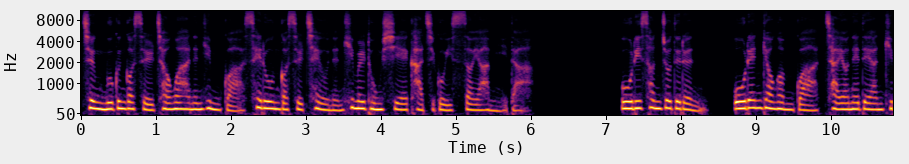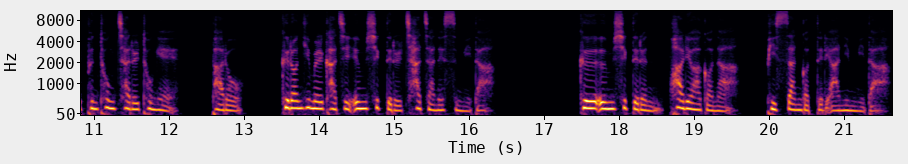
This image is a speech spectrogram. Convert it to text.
즉 묵은 것을 정화하는 힘과 새로운 것을 채우는 힘을 동시에 가지고 있어야 합니다. 우리 선조들은 오랜 경험과 자연에 대한 깊은 통찰을 통해 바로 그런 힘을 가진 음식들을 찾아냈습니다. 그 음식들은 화려하거나 비싼 것들이 아닙니다.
